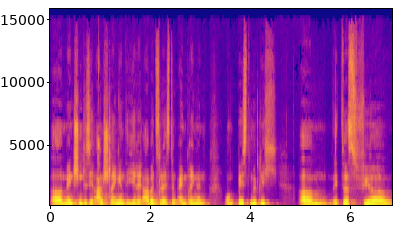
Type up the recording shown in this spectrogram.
äh, Menschen, die sich anstrengen, die ihre Arbeitsleistung einbringen und bestmöglich ähm, etwas für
